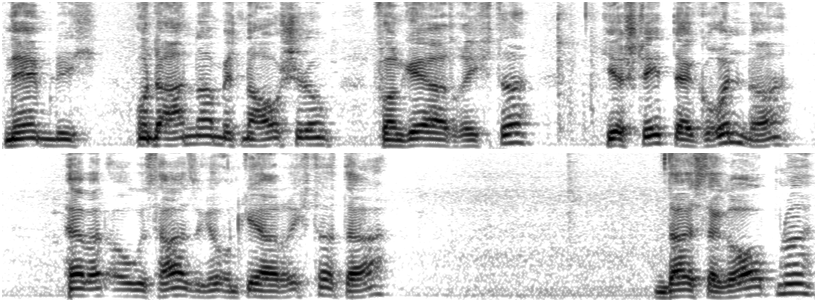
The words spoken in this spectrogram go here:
nämlich unter anderem mit einer Ausstellung von Gerhard Richter. Hier steht der Gründer, Herbert August Haseke und Gerhard Richter, da. Und da ist der Graupner.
